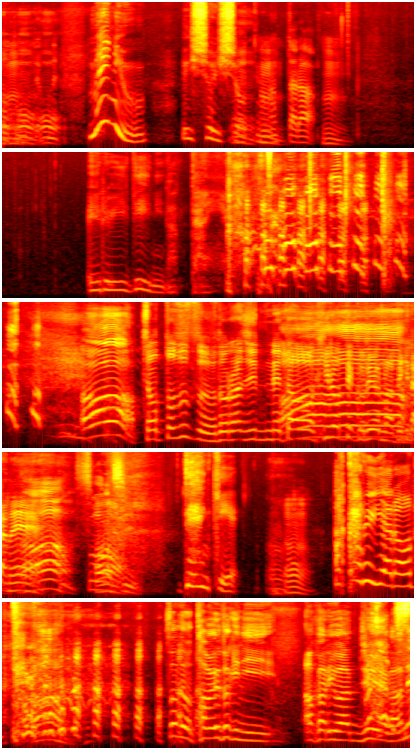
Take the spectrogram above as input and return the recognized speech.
緒って。メニュー？一緒一緒ってなったらうん LED になったんや。あちょっとずつウドラジネタを拾ってくるようになってきたね。ああ素晴らしい。電気。うん。明るいやろって。それでも食べるときに明かりは重要やからね。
